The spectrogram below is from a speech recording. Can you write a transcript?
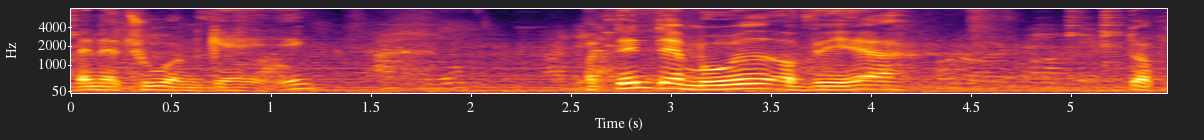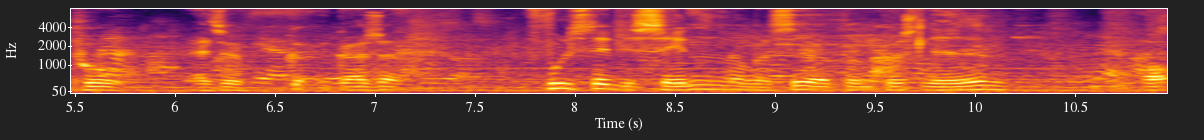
hvad naturen gav. Ikke? Og den der måde at være derpå, altså gør, gør sig fuldstændig sende, når man sidder på, på slæden, og,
